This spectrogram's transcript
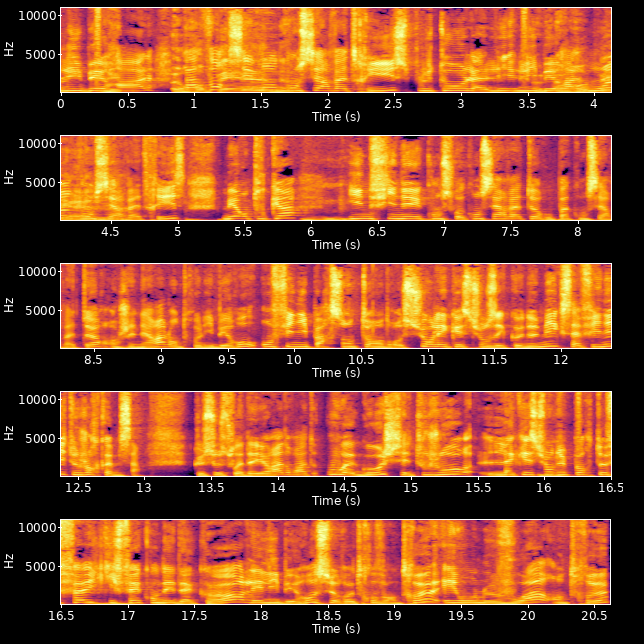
Libérale, Li- pas forcément conservatrice, plutôt la li- libérale moins conservatrice. Mais en tout cas, in fine, qu'on soit conservateur ou pas conservateur, en général, entre libéraux, on finit par s'entendre sur les questions économiques. Ça finit toujours comme ça. Que ce soit d'ailleurs à droite ou à gauche, c'est toujours la question du portefeuille qui fait qu'on est d'accord. Les libéraux se retrouvent entre eux et on le voit entre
